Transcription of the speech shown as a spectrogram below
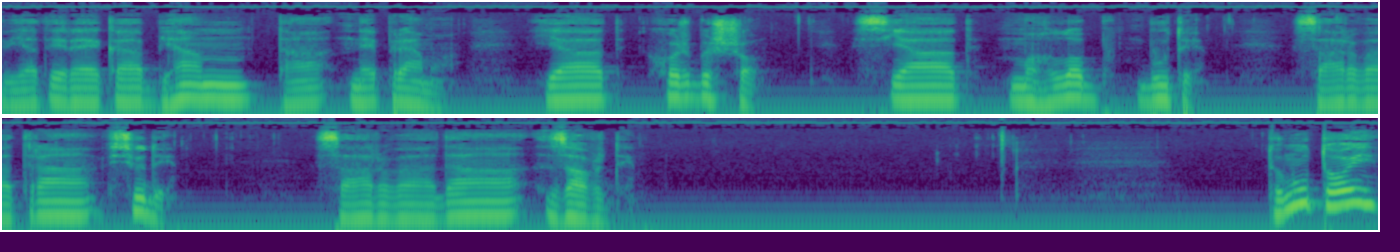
в'ятирека б'ям та не прямо, яд хоч би що, сяд могло б бути, сарватра всюди, сарвада завжди. Тому той,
